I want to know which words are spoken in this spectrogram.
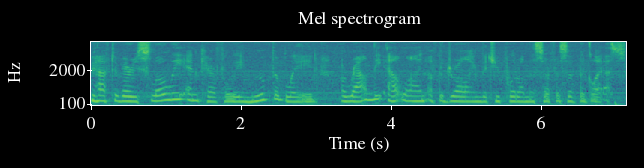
You have to very slowly and carefully move the blade around the outline of the drawing that you put on the surface of the glass.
